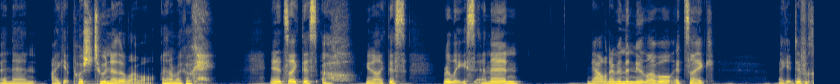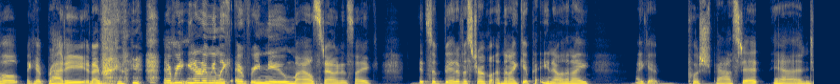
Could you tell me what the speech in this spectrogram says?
and then I get pushed to another level, and I'm like, okay, and it's like this. Oh, you know, like this release. And then now that I'm in the new level, it's like, I get difficult, I get bratty, and I every you know what I mean. Like every new milestone is like it's a bit of a struggle, and then I get you know, and then I I get pushed past it, and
